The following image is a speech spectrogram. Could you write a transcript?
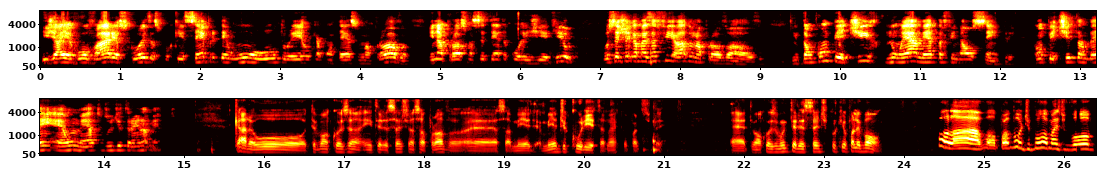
e já errou várias coisas, porque sempre tem um ou outro erro que acontece numa prova, e na próxima você tenta corrigir aquilo, você chega mais afiado na prova-alvo. Então, competir não é a meta final sempre. Competir também é um método de treinamento. Cara, o... teve uma coisa interessante nessa prova, é, essa meia, meia de curita, né, que eu participei. É, teve uma coisa muito interessante, porque eu falei, bom, Olá, vou, vou de boa, mas vou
